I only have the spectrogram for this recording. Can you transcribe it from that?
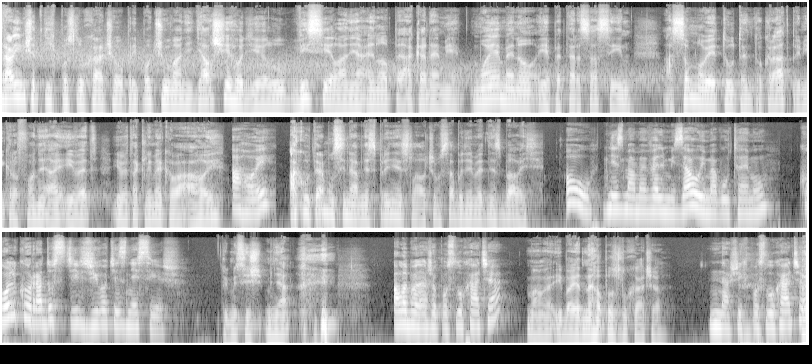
Zdravím všetkých poslucháčov pri počúvaní ďalšieho dielu vysielania NLP Akadémie. Moje meno je Peter Sasín a so mnou je tu tentokrát pri mikrofóne aj Ivet, Iveta Klimeková. Ahoj. Ahoj. Akú tému si nám dnes priniesla? O čom sa budeme dnes baviť? Oh, dnes máme veľmi zaujímavú tému. Koľko radostí v živote znesieš? Ty myslíš mňa? Alebo nášho poslucháča? Máme iba jedného poslucháča. Našich poslucháčov?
